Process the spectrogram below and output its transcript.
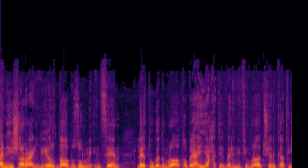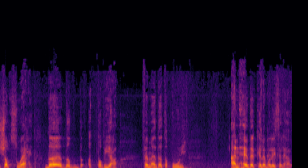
أنهي شرع اللي يرضى بظلم إنسان لا توجد امرأة طبيعية هتقبل إن في امرأة تشاركها في شخص واحد. ده ضد الطبيعة. فماذا تقول عن هذا الكلام وليس الهوى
